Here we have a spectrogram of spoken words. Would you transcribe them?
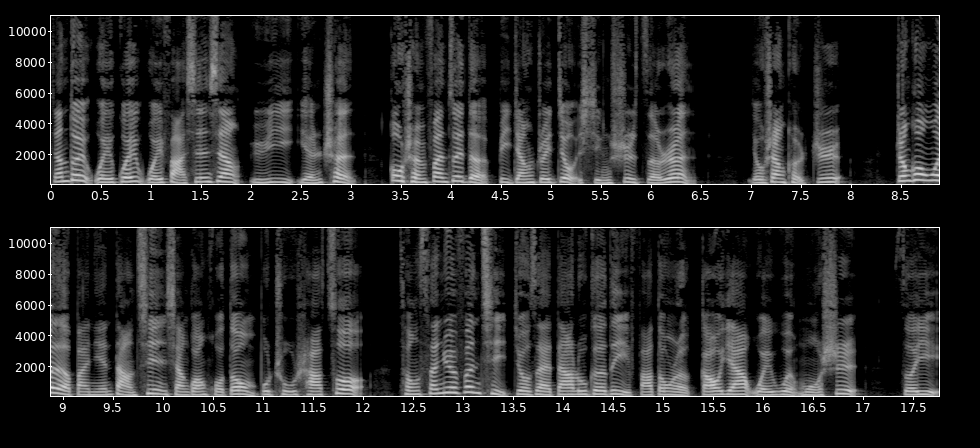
将对违规违法现象予以严惩。构成犯罪的，必将追究刑事责任。由上可知，中共为了百年党庆相关活动不出差错，从三月份起就在大陆各地发动了高压维稳模式。所以，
